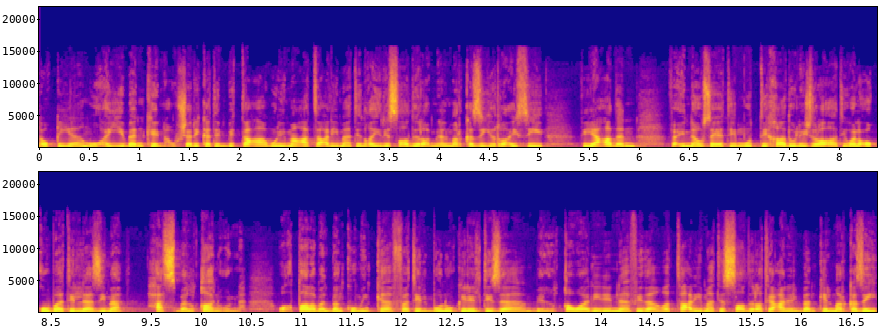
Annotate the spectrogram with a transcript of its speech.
أو قيام أي بنك أو شركة بالتعامل مع تعليمات غير صادرة من المركزي الرئيسي في عدن فإنه سيتم اتخاذ الإجراءات والعقوبات اللازمة حسب القانون. وطالب البنك من كافة البنوك الالتزام بالقوانين النافذة والتعليمات الصادرة عن البنك المركزي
